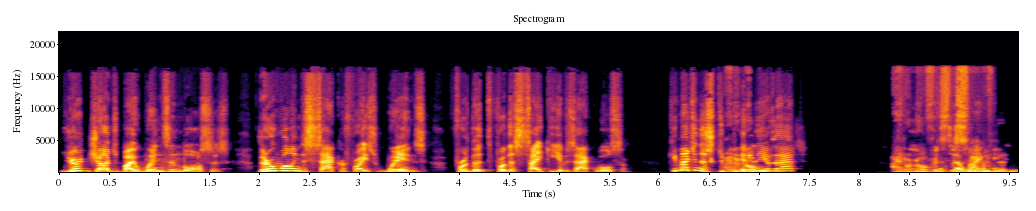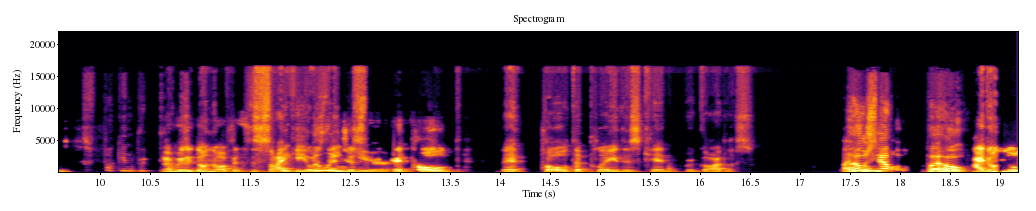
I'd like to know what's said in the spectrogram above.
you're judged by wins and losses. They're willing to sacrifice wins for the for the psyche of Zach Wilson. Can you imagine the stupidity of that? I don't know if it's That's the how we do psyche. business. Fucking I really don't know if it's the psyche or is they just here? they're told they're told to play this kid regardless. By Who's who? That? But who? I don't know.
